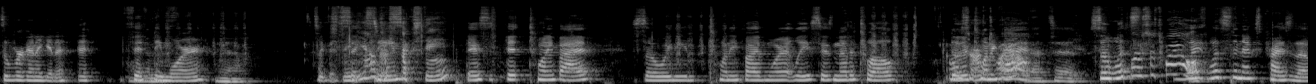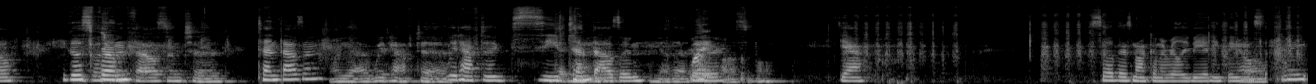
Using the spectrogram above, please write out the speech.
So we're going to get a fif- 50 more. Yeah. It's 16. Yeah, 16. there's 16. There's 25. So we need 25 more at least. There's another 12. Oh, Another is there a 25. That's it. So what's Where's the 12? Wait, what's the next prize though? It goes, Goes from from 1,000 to, 10,000. oh yeah, we'd have to. We'd have to see 10,000. yeah, that's possible. Yeah. So there's not going to really be anything else. No.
